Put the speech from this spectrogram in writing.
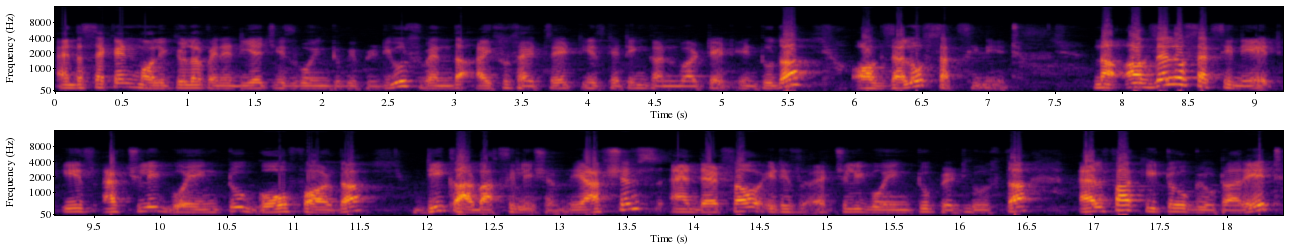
and the second molecule of NADH is going to be produced when the isocitrate is getting converted into the oxalosuccinate. Now, oxalosuccinate is actually going to go for the decarboxylation reactions and that's how it is actually going to produce the alpha ketoglutarate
